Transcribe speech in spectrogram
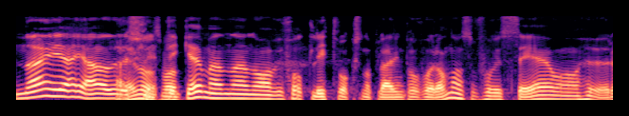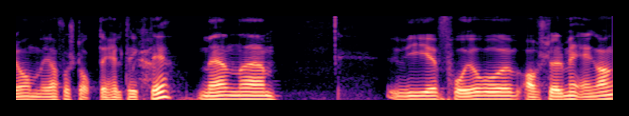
Nei, jeg, jeg slett har- ikke. Men uh, nå har vi fått litt voksenopplæring på forhånd, og så får vi se og høre om vi har forstått det helt riktig. Men eh, vi får jo avsløre med en gang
